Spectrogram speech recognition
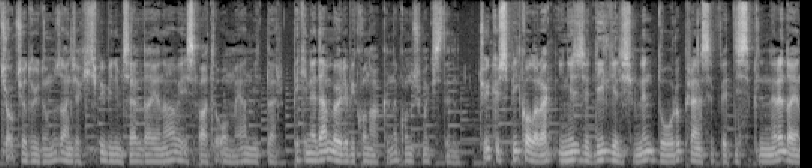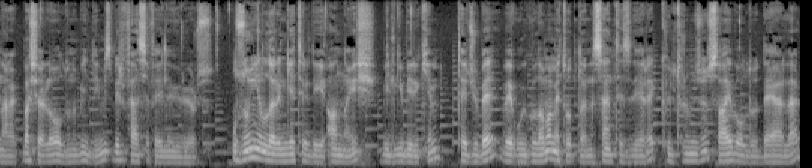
Çokça duyduğumuz ancak hiçbir bilimsel dayanağı ve ispatı olmayan mitler. Peki neden böyle bir konu hakkında konuşmak istedim? Çünkü Speak olarak İngilizce dil gelişiminin doğru prensip ve disiplinlere dayanarak başarılı olduğunu bildiğimiz bir felsefeyle yürüyoruz. Uzun yılların getirdiği anlayış, bilgi birikim, tecrübe ve uygulama metotlarını sentezleyerek kültürümüzün sahip olduğu değerler,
